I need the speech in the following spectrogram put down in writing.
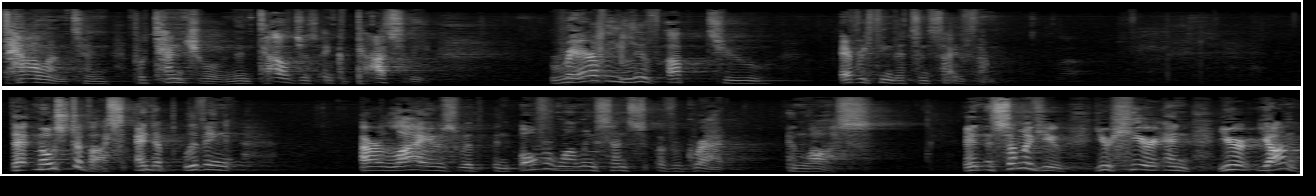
talent and potential and intelligence and capacity rarely live up to everything that's inside of them. That most of us end up living our lives with an overwhelming sense of regret and loss. And some of you, you're here and you're young.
